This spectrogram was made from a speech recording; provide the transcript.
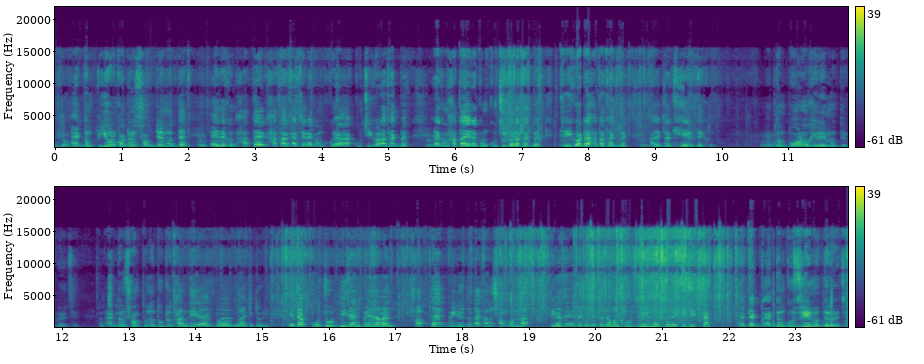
একদম। একদম পিওর কটন সফটের মধ্যে। এই দেখুন হাতে হাতার কাছে এরকম কুচি করা থাকবে। এরকম হাতা এরকম কুচি করা থাকবে। থ্রি কোয়ার্টার হাতা থাকবে। আর এটা ঘের দেখুন। একদম বড় ঘেরের মধ্যে রয়েছে। একদম সম্পূর্ণ দুটো থান দিয়ে একবার নাইটি তৈরি। এটা প্রচুর ডিজাইন পেয়ে যাবেন। সপ্তাহে এক ভিডিওতে দেখানো সম্ভব না। ঠিক আছে? এই দেখুন এটা যেমন গুজরির মধ্যে দেখি দিকটা এটা একদম গুজরির মধ্যে রয়েছে।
